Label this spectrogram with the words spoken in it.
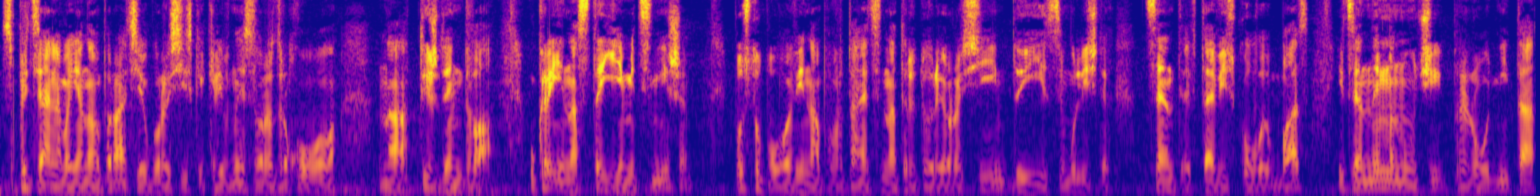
спеціальна воєнна операція, яку російське керівництво розраховувало на тиждень-два. Україна стає міцніше. Поступово війна повертається на територію Росії до її символічних центрів та військових баз, і це неминучий, природній та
